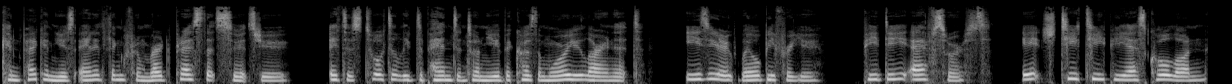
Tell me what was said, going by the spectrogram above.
can pick and use anything from WordPress that suits you. It is totally dependent on you because the more you learn it, easier it will be for you. PDF source https colon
